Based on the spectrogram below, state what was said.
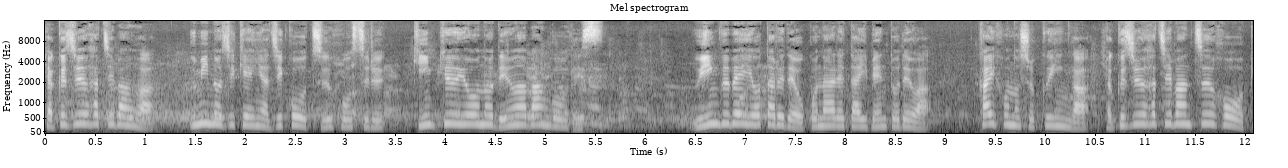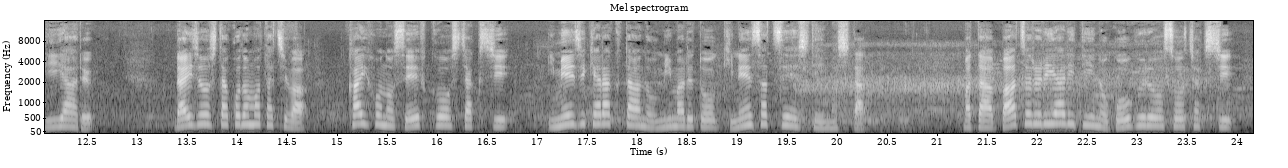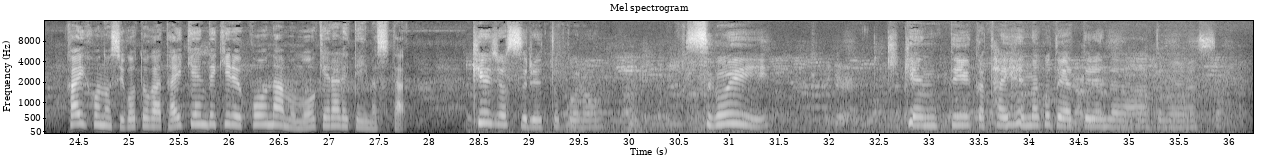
118番は海の事件や事故を通報する緊急用の電話番号です。ウィングベイ小樽で行われたイベントでは海保の職員が118番通報を PR 来場した子どもたちは海保の制服を試着しイメージキャラクターの海丸と記念撮影していました。またバーチャルリアリティのゴーグルを装着し海保の仕事が体験できるコーナーも設けられていました。救助するところすごい危険っていうか大変なことやってるんだなと思いました。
